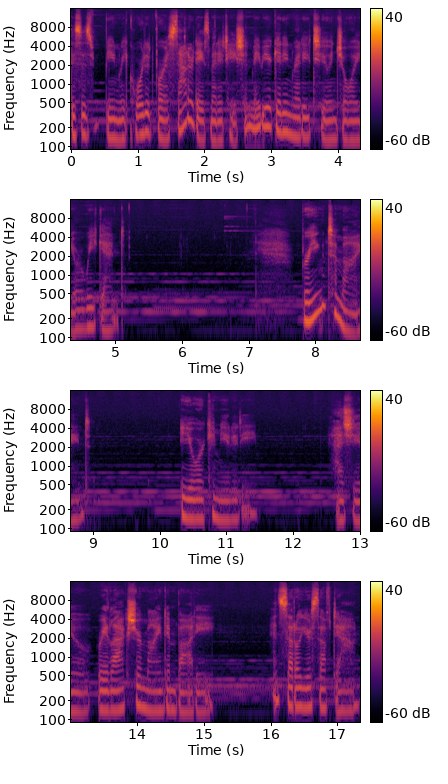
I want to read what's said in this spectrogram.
This is being recorded for a Saturday's meditation. Maybe you're getting ready to enjoy your weekend. Bring to mind your community as you relax your mind and body and settle yourself down.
